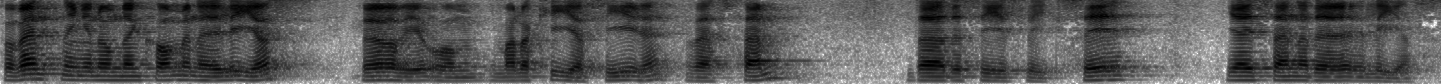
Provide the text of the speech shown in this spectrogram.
Forventningen om den kommende Elias hører vi om i Malakia 4, vers 5, der det sies slik Se, jeg sender dere Elias,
